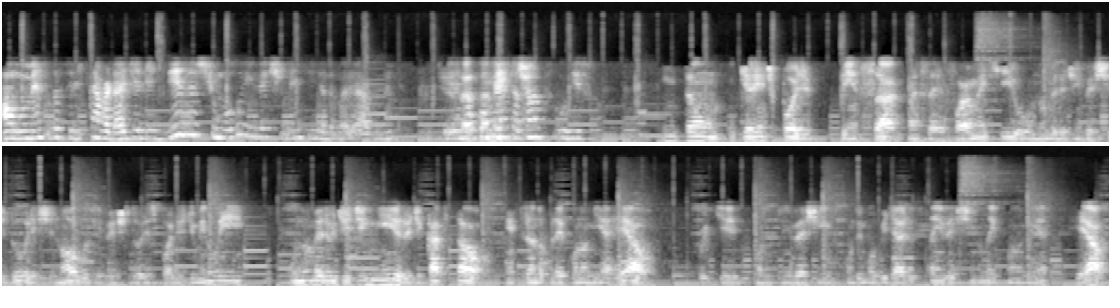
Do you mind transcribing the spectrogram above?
O aumento da Selic, na verdade, ele desestimula o investimento em renda variável, né? Porque Exatamente. não compensa tanto o risco. Então, o que a gente pode pensar com essa reforma é que o número de investidores, de novos investidores, pode diminuir, o número de dinheiro, de capital entrando para a economia real, porque quando tu investe em fundo imobiliário, tu está investindo na economia real,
